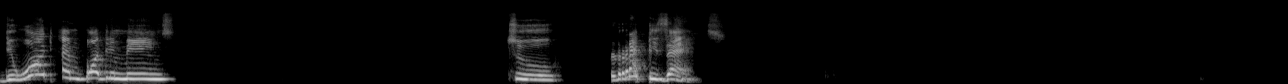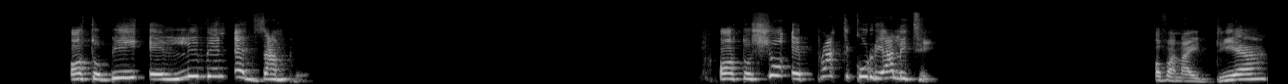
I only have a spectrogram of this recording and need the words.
The word embody means to represent. Or to be a living example or to show a practical reality of an idea,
